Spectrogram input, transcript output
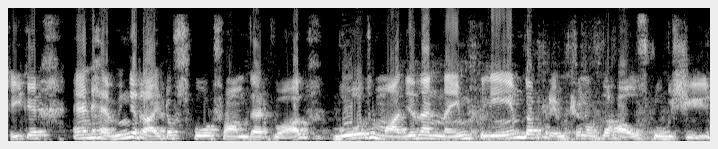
ठीक है? And having right of support from that wall both Majid and Naeem claim the preemption of the house to Bashir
